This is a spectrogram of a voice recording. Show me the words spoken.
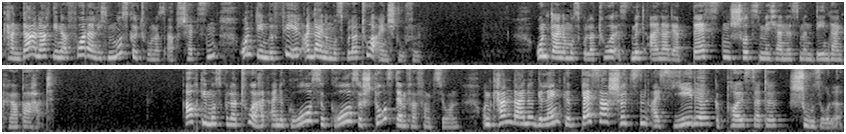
kann danach den erforderlichen Muskeltonus abschätzen und den Befehl an deine Muskulatur einstufen. Und deine Muskulatur ist mit einer der besten Schutzmechanismen, den dein Körper hat. Auch die Muskulatur hat eine große, große Stoßdämpferfunktion und kann deine Gelenke besser schützen als jede gepolsterte Schuhsohle.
